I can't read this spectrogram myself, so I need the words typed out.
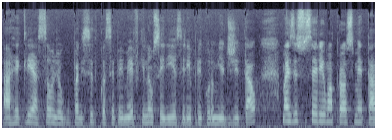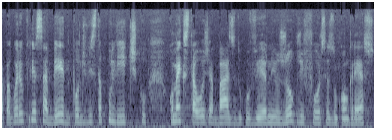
a recriação de algo parecido com a CPMF, que não seria, seria para a economia digital, mas isso seria uma próxima etapa. Agora, eu queria saber, do ponto de vista político, como é que está hoje a base do governo e o jogo de forças no Congresso.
